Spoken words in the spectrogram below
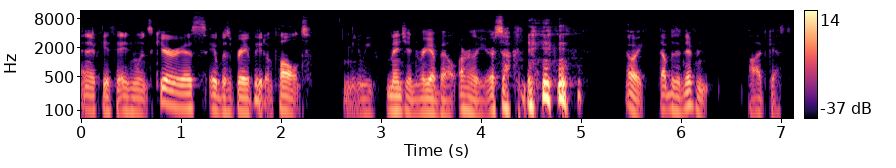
And in case anyone's curious, it was Bravely Default. I mean, we mentioned Ringabel earlier, so. oh, wait, that was a different podcast.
